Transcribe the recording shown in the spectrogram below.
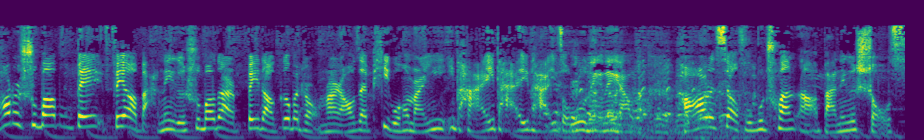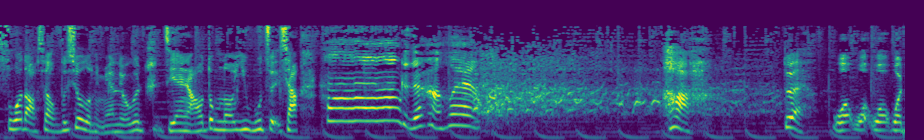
好的书包不背，非要把那个书包带背到胳膊肘那儿，然后在屁股后面一一排一排一排一走路那个那个样子。好好的校服不穿啊，把那个手缩到校服袖子里面留个指尖，然后动不动一捂嘴笑，哥哥好会。哈，对我我我我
